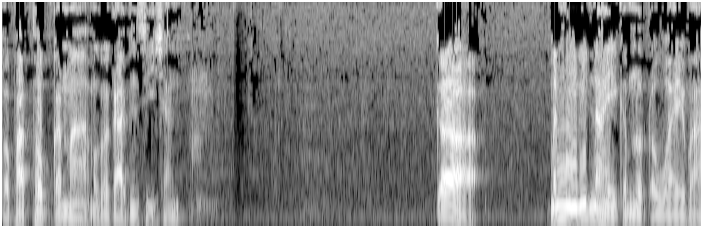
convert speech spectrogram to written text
พอพับทบกันมา มันก็กลายเป็นสี่ชั้น ก็มันมีวินัยกำหนดเอาไว้ว่า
